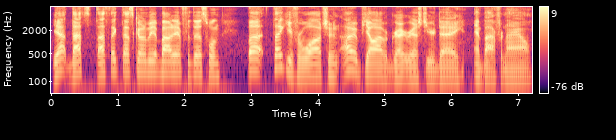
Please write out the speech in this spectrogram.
yeah, that's I think that's going to be about it for this one. But thank you for watching. I hope y'all have a great rest of your day and bye for now.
